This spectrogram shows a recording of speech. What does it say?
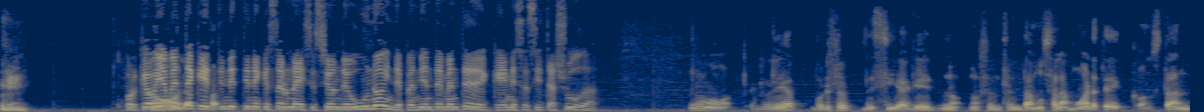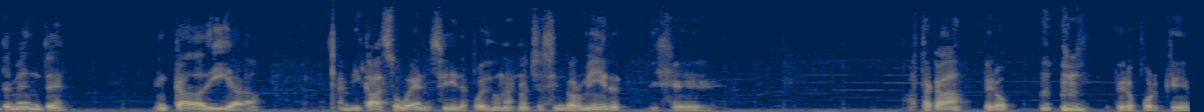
Porque obviamente que tiene, tiene que ser una decisión de uno independientemente de que necesita ayuda. No, en realidad por eso decía que no, nos enfrentamos a la muerte constantemente, en cada día. En mi caso, bueno, sí, después de unas noches sin dormir, dije, hasta acá, pero, pero porque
